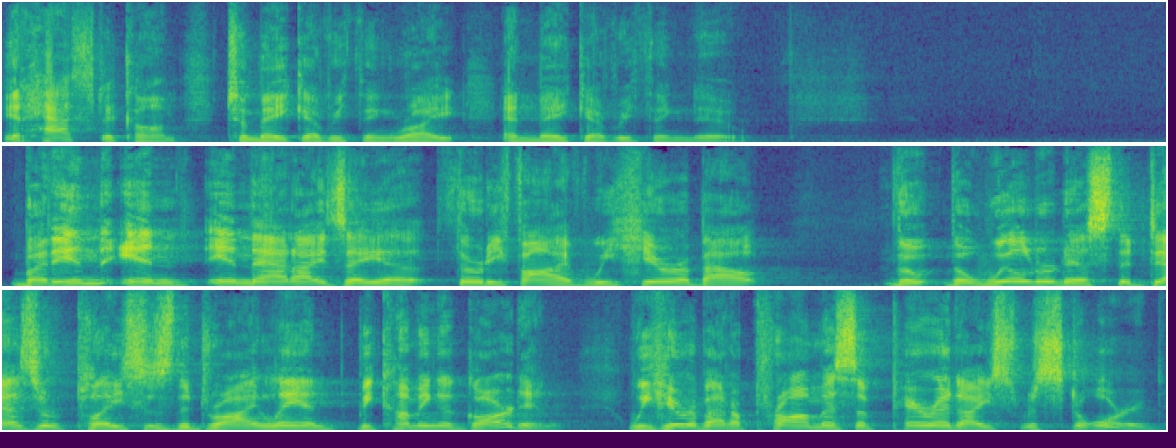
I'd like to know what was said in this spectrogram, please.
It has to come to make everything right and make everything new. But in, in, in that Isaiah 35, we hear about the, the wilderness, the desert places, the dry land becoming a garden we hear about a promise of paradise restored.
